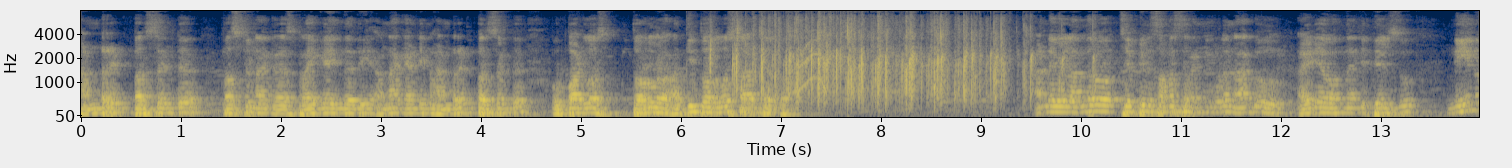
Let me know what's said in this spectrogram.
hundred percent first నాకు స్ట్రైక్ అయింది అది. అన్నా క్యాంటీన్ హండ్రెడ్ పర్సెంట్ ఉప్పాడులో త్వరలో అతి త్వరలో స్టార్ట్ చేద్దాం. అంటే వీళ్ళందరూ చెప్పిన సమస్యలన్నీ కూడా నాకు ఐడియా ఉందండి తెలుసు. నేను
